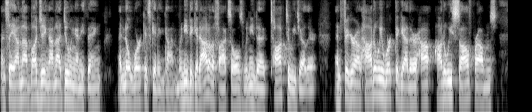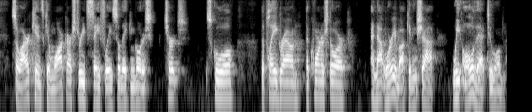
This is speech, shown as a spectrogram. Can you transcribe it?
and say, I'm not budging. I'm not doing anything and no work is getting done. We need to get out of the foxholes. We need to talk to each other and figure out how do we work together? How, how do we solve problems so our kids can walk our streets safely so they can go to church school, the playground, the corner store, and not worry about getting shot. We owe that to them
